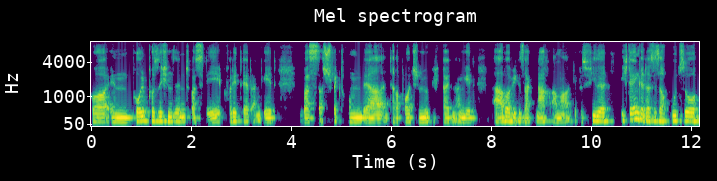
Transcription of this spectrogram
vor in Pole Position sind, was die Qualität angeht, was das Spektrum der therapeutischen Möglichkeiten angeht. Aber wie gesagt, Nachahmer gibt es viele. Ich denke, das ist auch gut so.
